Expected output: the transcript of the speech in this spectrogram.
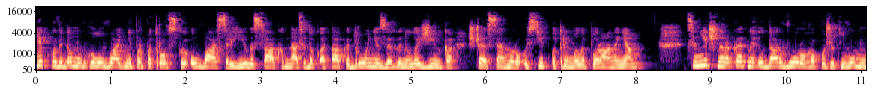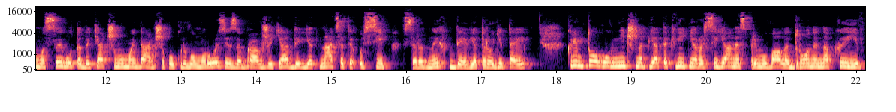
Як повідомив голова Дніпропетровської ОВА Сергій Лисак, внаслідок атаки дронів загинула жінка. Ще семеро осіб отримали поранення. Цинічний ракетний удар ворога по житловому масиву та дитячому майданчику у Кривому Розі забрав життя 19 осіб, серед них дев'ятеро дітей. Крім того, в ніч на 5 квітня росіяни спрямували дрони на Київ.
